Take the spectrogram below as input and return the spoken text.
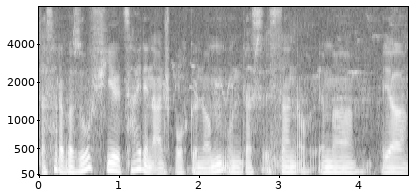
das hat aber so viel Zeit in Anspruch genommen und das ist dann auch immer ja,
